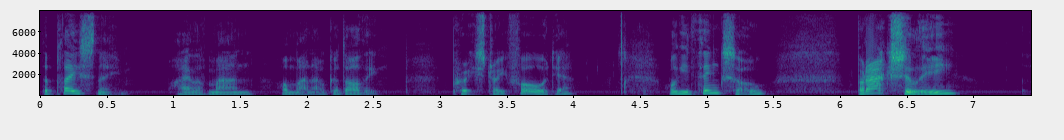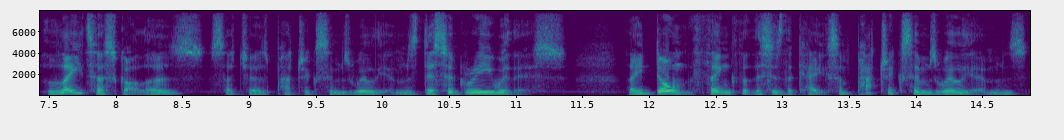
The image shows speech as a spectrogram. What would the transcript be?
the place name, Isle of Man or Manaw. Pretty straightforward, yeah? Well, you'd think so. But actually, later scholars, such as Patrick Sims Williams, disagree with this. They don't think that this is the case. And Patrick Sims Williams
